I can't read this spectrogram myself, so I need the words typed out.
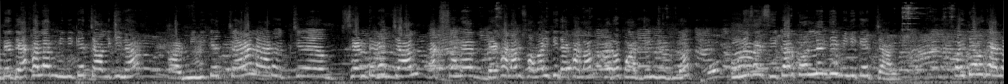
দিয়ে দেখালাম মিনিকের চাল কিনা। আর মিনিকের চাল আর হচ্ছে সেন্টারের চাল একসঙ্গে দেখালাম, সবাইকে দেখালাম আরও পাঁচজন জুটলো। উনি স্বীকার করলেন যে মিনিকের চাল, ওইটাও গেল।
